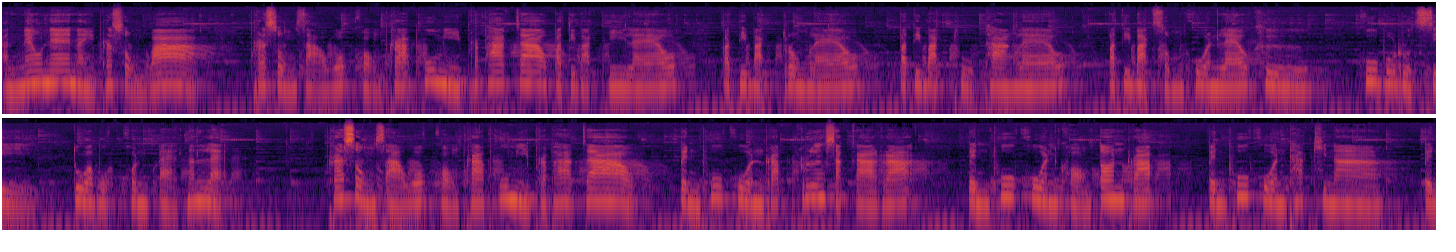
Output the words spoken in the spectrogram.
อันแน่วแน่ในพระสงฆ์ว่า พระสงฆ์สาวกของพระผู้มีพระภาคเจ้าปฏิบัติดีแล้ว ปฏิบัติตรงแล้ว ปฏิบัติถูกทางแล้ว ปฏิบัติสมควรแล้วคือ คู่บุรุษสี่ตัวบุคคลแปดนั่นแหละ พระสงฆ์สาวกของพระผู้มีพระภาคเจ้า เป็นผู้ควรรับเครื่องสักการะ เป็นผู้ควรของต้อนรับ เป็นผู้ควรทักคินา เป็น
